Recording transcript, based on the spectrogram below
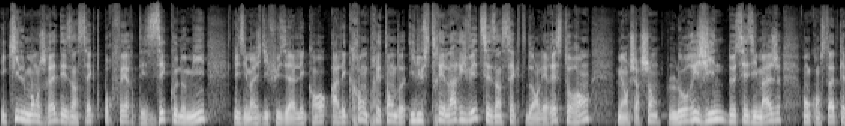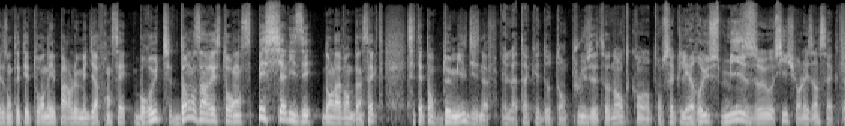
et qu'ils mangeraient des insectes pour faire des économies. Les images diffusées à l'écran, à l'écran prétendent illustrer l'arrivée de ces insectes dans les restaurants, mais en cherchant l'origine de ces images, on constate qu'elles ont été tournées par le média français Brut dans un restaurant spécialisé dans la vente d'insectes. C'était en 2019. Et l'attaque est d'autant plus étonnante quand on sait que les Russes misent eux aussi sur les insectes.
